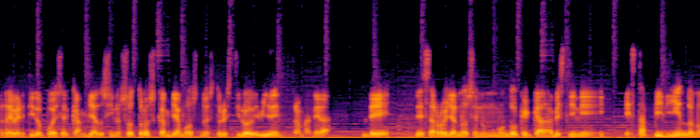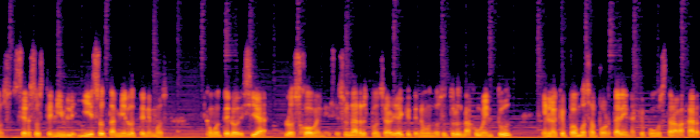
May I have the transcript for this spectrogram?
revertido, puede ser cambiado si nosotros cambiamos nuestro estilo de vida y nuestra manera de desarrollarnos en un mundo que cada vez tiene, está pidiéndonos ser sostenible. Y eso también lo tenemos, como te lo decía, los jóvenes. Es una responsabilidad que tenemos nosotros, la juventud, en la que podemos aportar y en la que podemos trabajar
